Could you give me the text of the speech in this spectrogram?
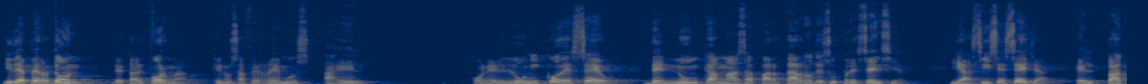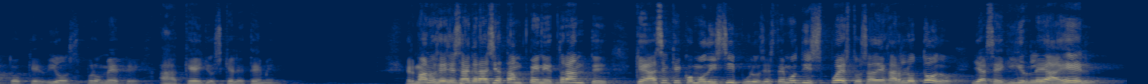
y de perdón, de tal forma que nos aferremos a Él, con el único deseo de nunca más apartarnos de su presencia. Y así se sella el pacto que Dios promete a aquellos que le temen. Hermanos, es esa gracia tan penetrante que hace que como discípulos estemos dispuestos a dejarlo todo y a seguirle a Él.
